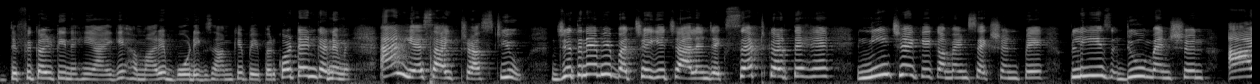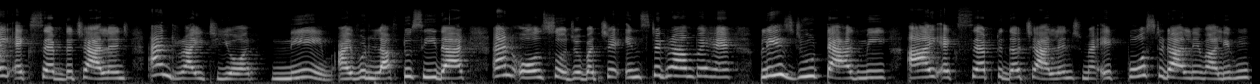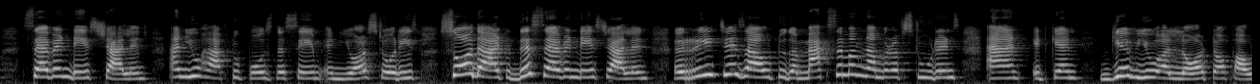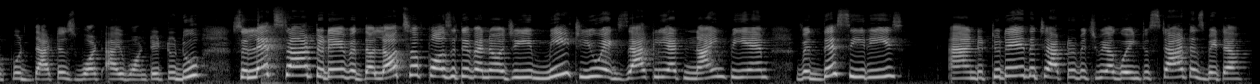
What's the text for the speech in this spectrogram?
डिफ़िकल्टी नहीं आएगी हमारे बोर्ड एग्ज़ाम के पेपर को अटेंड करने में। And yes I trust you जितने भी बच्चे ये चैलेंज एक्सेप्ट करते हैं, नीचे के कमेंट सेक्शन पे please do mention I accept the challenge and write your name I would love to see that and also जो बच्चे इंस्टाग्राम पे हैं please do tag me I accept the challenge मैं एक पोस्ट डालने वाली हूँ seven days challenge and you have to post the same in your stories so that that this 7 days challenge reaches out to the maximum number of students and it can give you a lot of output that is what I wanted to do. So let's start today with the lots of positive energy meet you exactly at 9 pm with this series. And today the chapter which we are going to start is beta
